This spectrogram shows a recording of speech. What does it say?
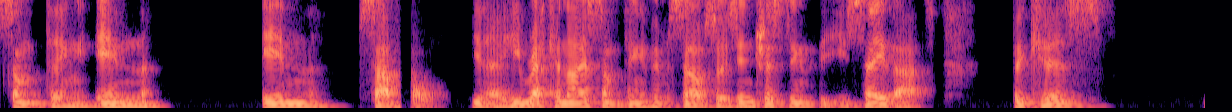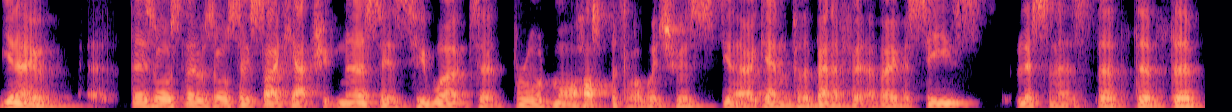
something in in Savile. You know, he recognised something of himself. So it's interesting that you say that because you know, there's also there was also psychiatric nurses who worked at Broadmoor Hospital, which was, you know, again for the benefit of overseas listeners, the the the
